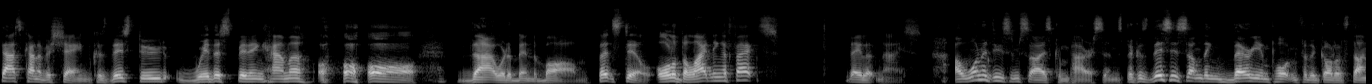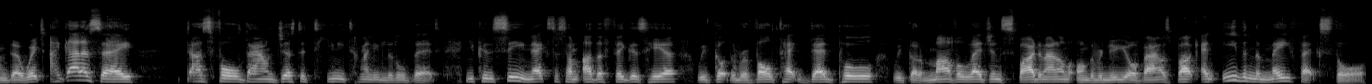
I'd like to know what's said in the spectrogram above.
that's kind of a shame because this dude with a spinning hammer, oh, that would have been the bomb. But still, all of the lightning effects, they look nice. I want to do some size comparisons because this is something very important for the God of Thunder, which I gotta say, does fall down just a teeny tiny little bit. You can see next to some other figures here, we've got the Revoltech Deadpool, we've got a Marvel Legends Spider-Man on, on the Renew Your Vows buck, and even the Mafex Thor.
